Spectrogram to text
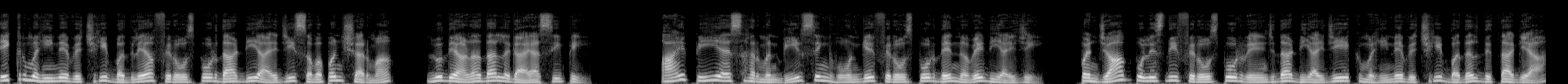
ਇੱਕ ਮਹੀਨੇ ਵਿੱਚ ਹੀ ਬਦਲਿਆ ਫਿਰੋਜ਼ਪੁਰ ਦਾ ਡੀਆਈਜੀ ਸਵਪਨ ਸ਼ਰਮਾ, ਲੁਧਿਆਣਾ ਦਾ ਲਗਾਇਆ ਸੀਪੀ ਆਈਪੀਐਸ ਹਰਮਨਵੀਰ ਸਿੰਘ ਹੋਣਗੇ ਫਿਰੋਜ਼ਪੁਰ ਦੇ ਨਵੇਂ ਡੀਆਈਜੀ ਪੰਜਾਬ ਪੁਲਿਸ ਦੀ ਫਿਰੋਜ਼ਪੁਰ ਰੇਂਜ ਦਾ ਡੀਆਈਜੀ ਇੱਕ ਮਹੀਨੇ ਵਿੱਚ ਹੀ ਬਦਲ ਦਿੱਤਾ ਗਿਆ।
